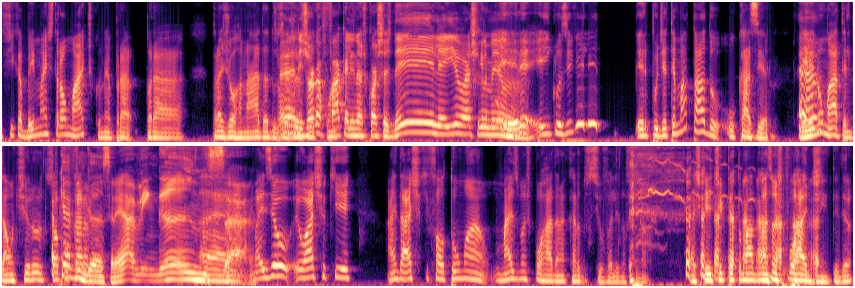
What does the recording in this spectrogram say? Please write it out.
fica bem mais traumático, né? Pra, pra, pra jornada do É, ele 007 joga faca ali nas costas dele, aí eu acho que ele É, meio. ele, inclusive, ele, ele podia ter matado o caseiro. É. Ele não mata, ele dá um tiro Só só porque é pro a cara... vingança, né? É a vingança. É, mas eu, eu acho que. Ainda acho que faltou uma, mais umas porradas na cara do Silva ali no final. acho que ele tinha que ter tomado mais umas porradinhas, entendeu?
